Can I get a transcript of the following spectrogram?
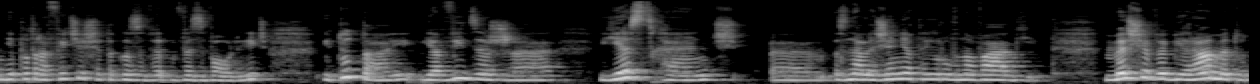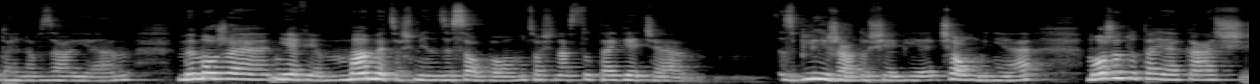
nie potraficie się tego wyzwolić. I tutaj ja widzę, że jest chęć znalezienia tej równowagi. My się wybieramy tutaj nawzajem, my może, nie wiem, mamy coś między sobą, coś nas tutaj, wiecie, zbliża do siebie, ciągnie. Może tutaj jakaś,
